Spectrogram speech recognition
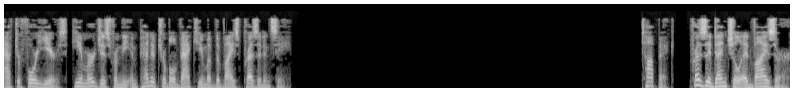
after four years, he emerges from the impenetrable vacuum of the vice presidency. Presidential advisor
